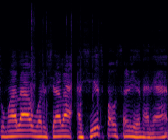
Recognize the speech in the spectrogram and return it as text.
तुम्हाला वर्षाला असेच पावसाळे येणाऱ्यात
